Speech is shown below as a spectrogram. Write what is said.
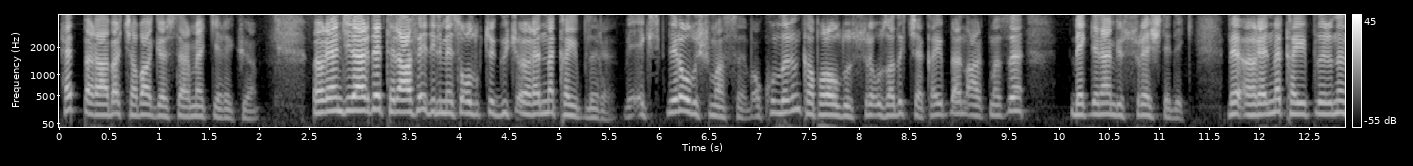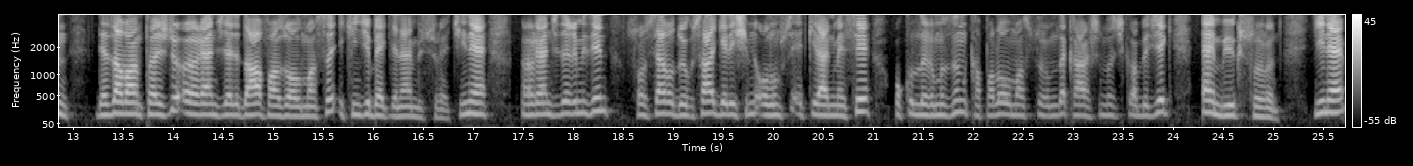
hep beraber çaba göstermek gerekiyor. Öğrencilerde telafi edilmesi oldukça güç öğrenme kayıpları ve eksikleri oluşması ve okulların kapalı olduğu süre uzadıkça kayıpların artması beklenen bir süreç dedik. Ve öğrenme kayıplarının dezavantajlı öğrencilerde daha fazla olması ikinci beklenen bir süreç. Yine öğrencilerimizin sosyal ve duygusal gelişimini olumsuz etkilenmesi okullarımızın kapalı olması durumunda karşımıza çıkabilecek en büyük sorun. Yine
